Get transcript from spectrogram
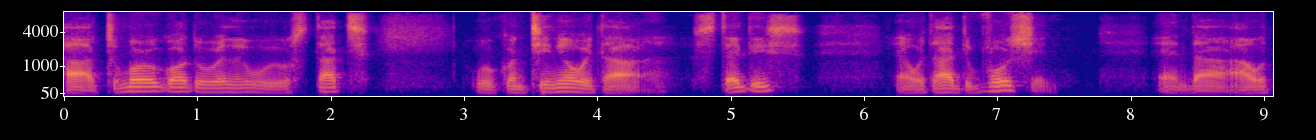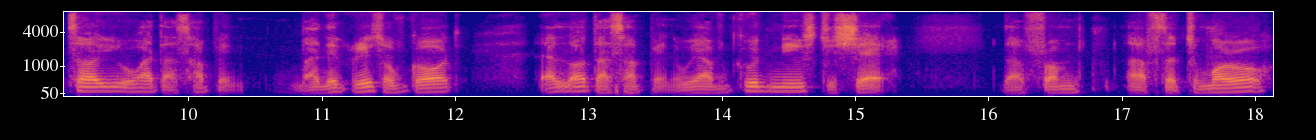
Uh, tomorrow, God willing, we will start, we'll continue with our studies and with our devotion. And uh, I will tell you what has happened. By the grace of God, a lot has happened. We have good news to share that from after tomorrow,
